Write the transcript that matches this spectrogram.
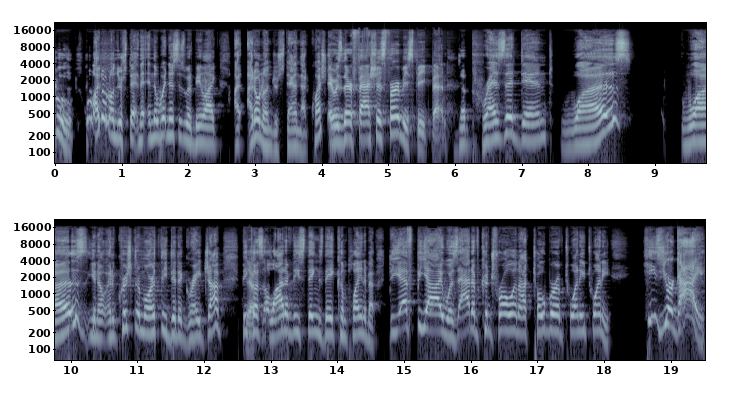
who? Well, I don't understand. And the witnesses would be like, I, I don't understand that question. It was their fascist Furby speak, Ben. The president was was, you know, and Krishnamoorthi did a great job because yep. a lot of these things they complain about. The FBI was out of control in October of 2020. He's your guy.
